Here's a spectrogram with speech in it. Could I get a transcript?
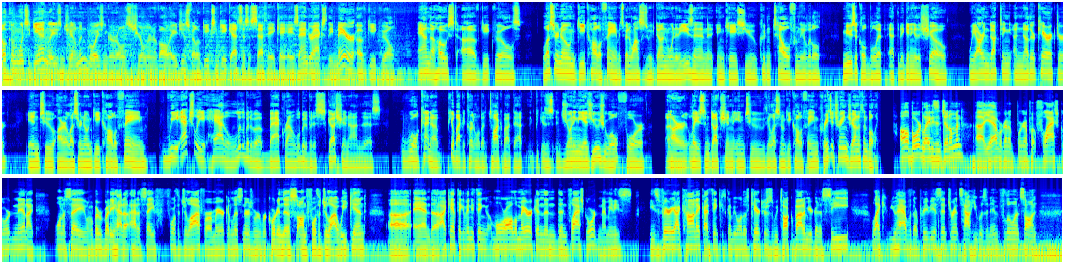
Welcome once again, ladies and gentlemen, boys and girls, children of all ages, fellow geeks and geekettes. This is Seth, aka Zandrax, the mayor of Geekville and the host of Geekville's lesser known Geek Hall of Fame. It's been a while since we've done one of these, and in case you couldn't tell from the little musical blip at the beginning of the show, we are inducting another character into our lesser known Geek Hall of Fame. We actually had a little bit of a background, a little bit of a discussion on this we'll kind of peel back the curtain a little bit and talk about that because joining me as usual for our latest induction into the Lesser Known Geek Hall of Fame, Crazy Train Jonathan Bullock. All aboard, ladies and gentlemen. Uh, yeah, we're gonna we're gonna put Flash Gordon in. I want to say, I hope everybody had a had a safe Fourth of July for our American listeners. We're recording this on Fourth of July weekend, uh, and uh, I can't think of anything more all American than than Flash Gordon. I mean, he's He's very iconic. I think he's going to be one of those characters as we talk about him. You're going to see, like you have with our previous entrants, how he was an influence on,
